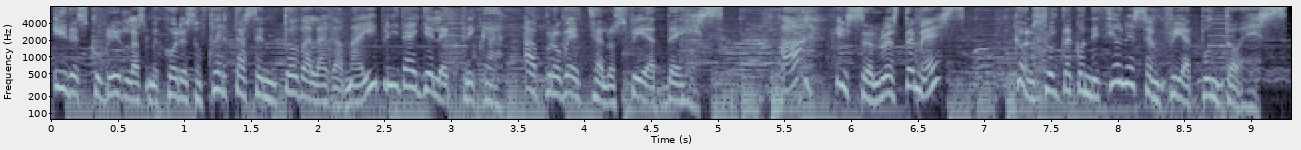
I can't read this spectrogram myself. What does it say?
y descubrir las mejores ofertas en toda la gama híbrida y eléctrica. Aprovecha los Fiat Days. Ah, y solo este mes. Consulta condiciones en fiat.es.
